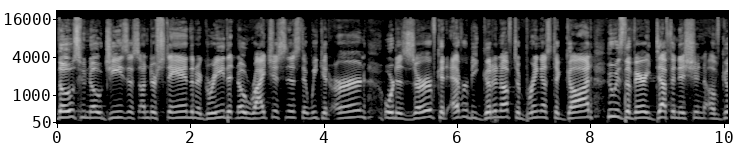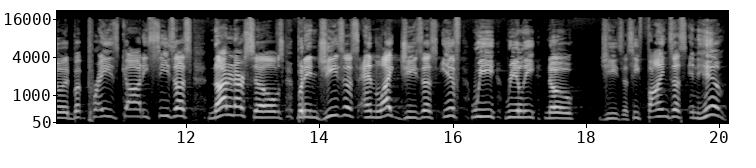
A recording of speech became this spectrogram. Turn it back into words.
Those who know Jesus understand and agree that no righteousness that we could earn or deserve could ever be good enough to bring us to God, who is the very definition of good. But praise God, He sees us not in ourselves, but in Jesus and like Jesus if we really know Jesus. He finds us in Him.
